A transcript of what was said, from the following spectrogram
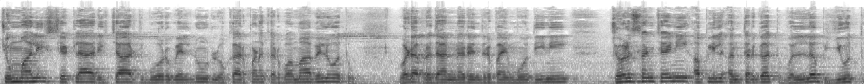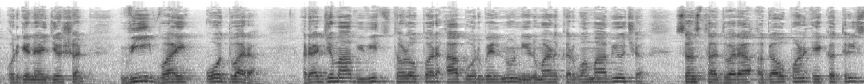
ચુમ્માલીસ જેટલા રિચાર્જ બોરવેલનું લોકાર્પણ કરવામાં આવેલું હતું. વડાપ્રધાન નરેન્દ્રભાઈ મોદીની જળ સંચયની અપીલ અંતર્ગત વલ્લભ યુથ ઓર્ગેનાઇઝેશન વીવાયઓ દ્વારા રાજ્યમાં વિવિધ સ્થળો પર આ બોરવેલનું નિર્માણ કરવામાં આવ્યું છે. સંસ્થા દ્વારા અગાઉ પણ એકત્રીસ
